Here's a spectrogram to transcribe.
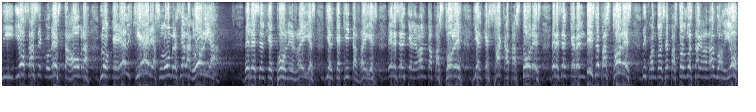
Y Dios hace con esta obra lo que Él quiere, a su nombre sea la gloria. Él es el que pone reyes y el que quita reyes. Él es el que levanta pastores y el que saca pastores. Él es el que bendice pastores. Y cuando ese pastor no está agradando a Dios,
